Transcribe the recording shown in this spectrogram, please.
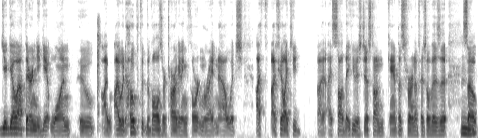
you go out there and you get one who I, I would hope that the Vols are targeting Thornton right now, which I, I feel like he I, I saw that he was just on campus for an official visit. Mm-hmm. So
